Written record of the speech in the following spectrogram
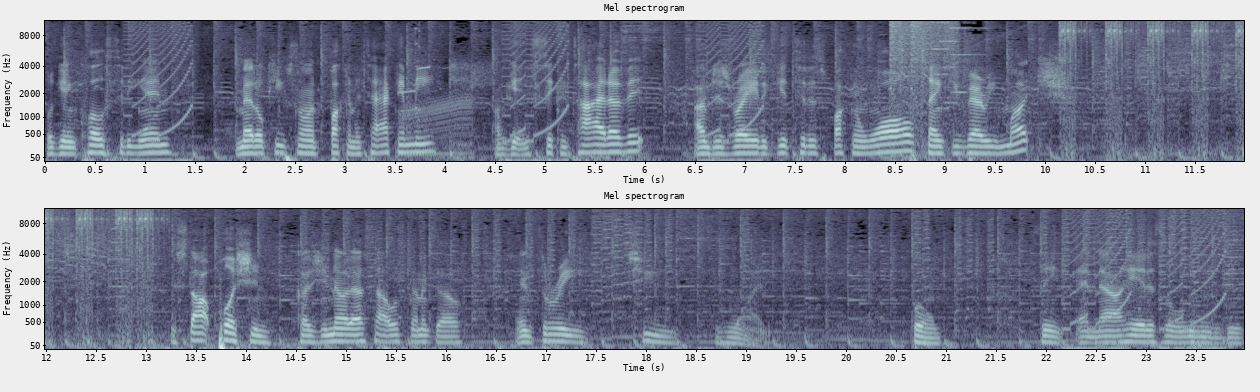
We're getting close to the end. Metal keeps on fucking attacking me. I'm getting sick and tired of it. I'm just ready to get to this fucking wall. Thank you very much. And stop pushing, because you know that's how it's going to go. In three, two, one. Boom. See, and now here this is what we need to do.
